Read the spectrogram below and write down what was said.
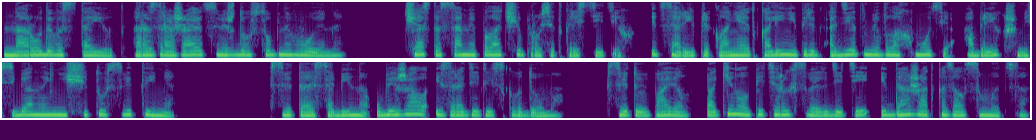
народы восстают, разражаются междоусобные воины. Часто сами палачи просят крестить их, и цари преклоняют колени перед одетыми в лохмотья, обрекшими себя на нищету святыми, Святая Сабина убежала из родительского дома. Святой Павел покинул пятерых своих детей и даже отказался мыться.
